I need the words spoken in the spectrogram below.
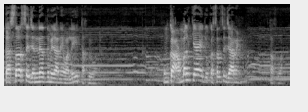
कसरत से जन्नत में जाने वाले ये तखवे वाले उनका अमल क्या है? जो कसरत से जा रहे हैं, तखवा।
